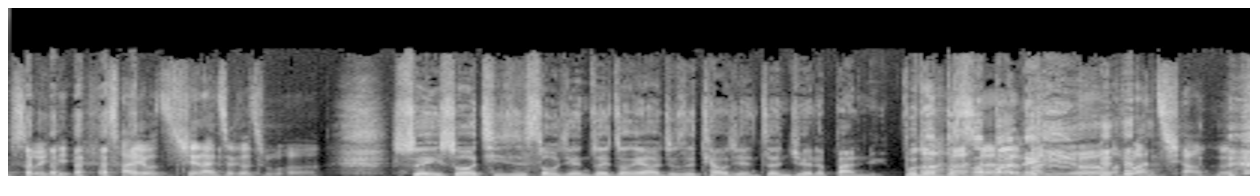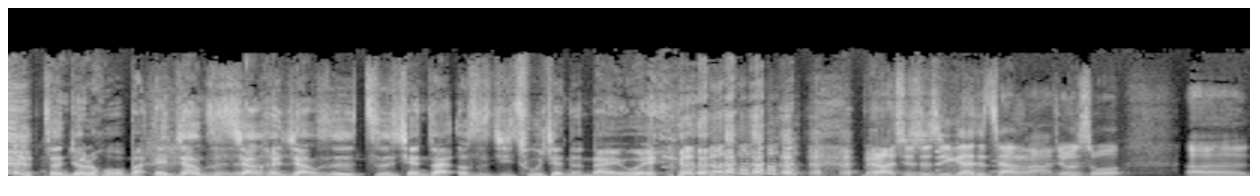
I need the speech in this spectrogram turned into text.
所以 才有现在这个组合。所以说，其实首先最重要的就是挑选正确的伴侣，不是 不是伴侣，乱讲，正确的伙伴。哎，这样子这样很像是之前在二十集出现的那一位，没有，其实是应该是这样啦，就是说，呃。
